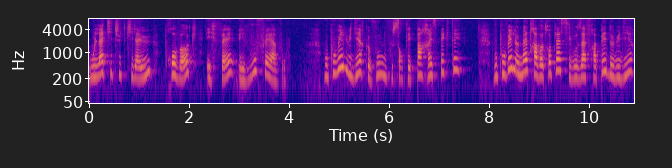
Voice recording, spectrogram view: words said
ou l'attitude qu'il a eue provoque et fait et vous fait à vous. Vous pouvez lui dire que vous ne vous sentez pas respecté, vous pouvez le mettre à votre place si vous a frappé, de lui dire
